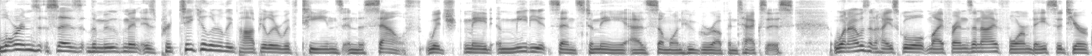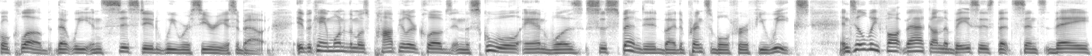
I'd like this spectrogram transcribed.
Lorenz says the movement is particularly popular with teens in the South, which made immediate sense to me as someone who grew up in Texas. When I was in high school, my friends and I formed a satirical club that we insisted we were serious about. It became one of the most popular clubs in the school and was suspended by the principal for a few weeks, until we fought back on the basis that since they,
